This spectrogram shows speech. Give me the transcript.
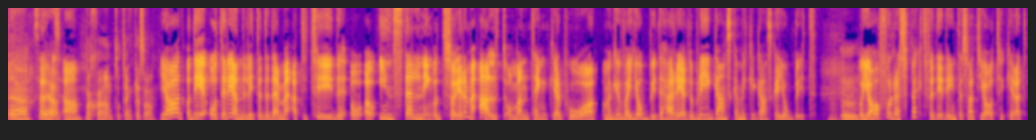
Ja, Så att, ja. ja. Vad skönt att tänka så. Ja, och det är återigen lite det där med attityd och, och inställning. Och så är det med allt. Om man tänker på, oh men gud vad jobbigt det här är, då blir ganska mycket ganska jobbigt. Mm. Och jag har full respekt för det. Det är inte så att jag tycker att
